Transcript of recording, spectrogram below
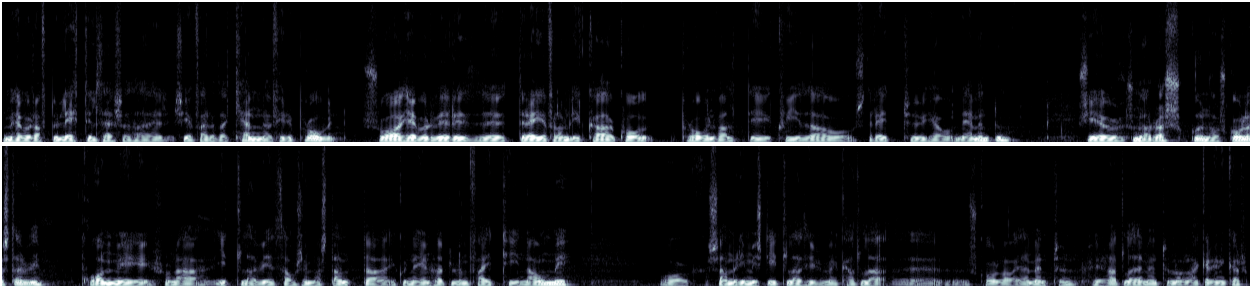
sem hefur aftur leitt til þess að það er sé farið að kenna fyrir prófin. Svo hefur verið eh, dreyið fram líka að prófin valdi kvíða og streitu hjá nefendum, séu svona röskun á skólastarfi, komi svona illa við þá sem að standa einhvern veginn höllum fæti í námi og samrýmist illa því sem er kalla uh, skóla eða mentun fyrir alla eða mentun og nagreiningar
